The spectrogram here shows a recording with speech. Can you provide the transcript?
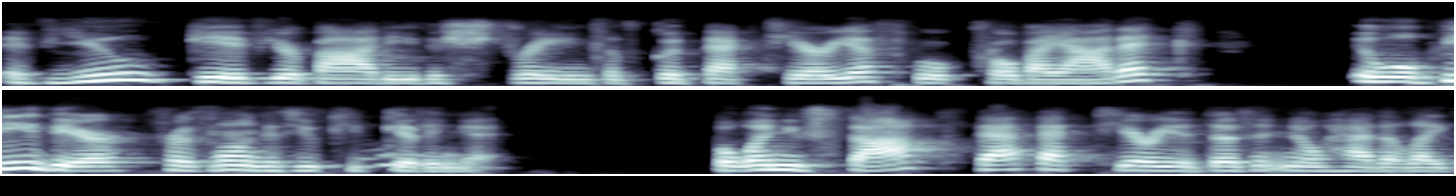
If you give your body the strains of good bacteria through a probiotic, it will be there for as long as you keep giving it. But when you stop, that bacteria doesn't know how to like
